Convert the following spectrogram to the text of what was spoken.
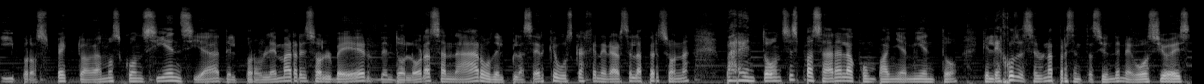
y prospecto, hagamos conciencia del problema a resolver, del dolor a sanar o del placer que busca generarse la persona, para entonces pasar al acompañamiento, que lejos de ser una presentación de negocio es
